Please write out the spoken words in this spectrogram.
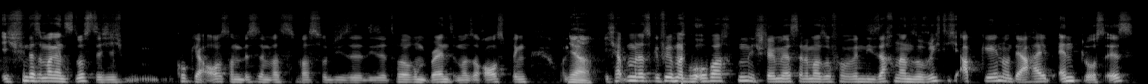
ich finde das immer ganz lustig. Ich gucke ja auch so ein bisschen, was, was so diese, diese teuren Brands immer so rausbringen. Und ja. ich habe immer das Gefühl, mal beobachten, ich stelle mir das dann immer so vor, wenn die Sachen dann so richtig abgehen und der Hype endlos ist,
